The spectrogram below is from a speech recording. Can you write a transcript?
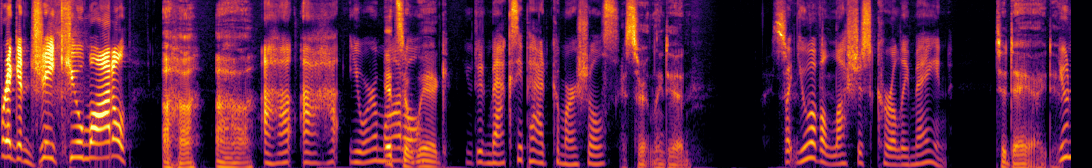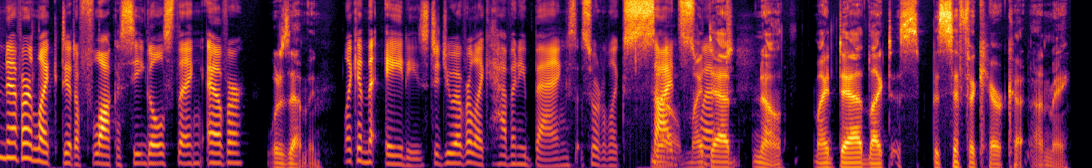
friggin' GQ model. Uh huh. Uh huh. Uh huh. Uh huh. You were a model. It's a wig. You did maxi pad commercials, I certainly did. But you have a luscious curly mane. Today I do. You never like did a flock of seagulls thing ever. what does that mean? Like in the '80s, did you ever like have any bangs that sort of like side no, my dad. No, my dad liked a specific haircut on me,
